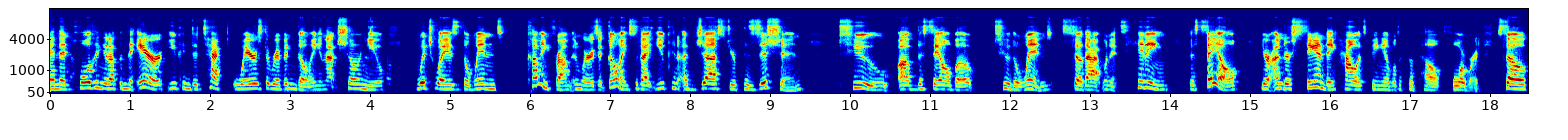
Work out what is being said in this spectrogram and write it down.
and then holding it up in the air, you can detect where's the ribbon going, and that's showing you which way is the wind coming from and where is it going, so that you can adjust your position to of the sailboat to the wind, so that when it's hitting the sail, you're understanding how it's being able to propel forward. So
